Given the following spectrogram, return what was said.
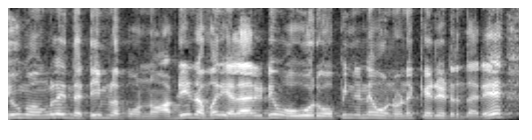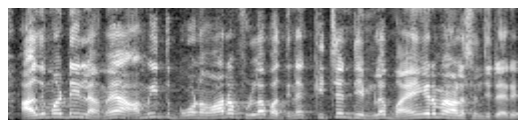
இவங்கவுங்களும் இந்த டீமில் போடணும். அப்படின்ற மாதிரி எல்லாருக்கிட்டையும் ஒவ்வொரு ஒப்பீனியனே ஒன்று ஒன்று கேட்டுட்டு இருந்தாரு. அது மட்டும் இல்லாமல் அமித் போன வாரம் ஃபுல்லாக பார்த்தீங்கன்னா கிச்சன் டீமில் பயங்கரமாக வேலை செஞ்சுட்டாரு.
